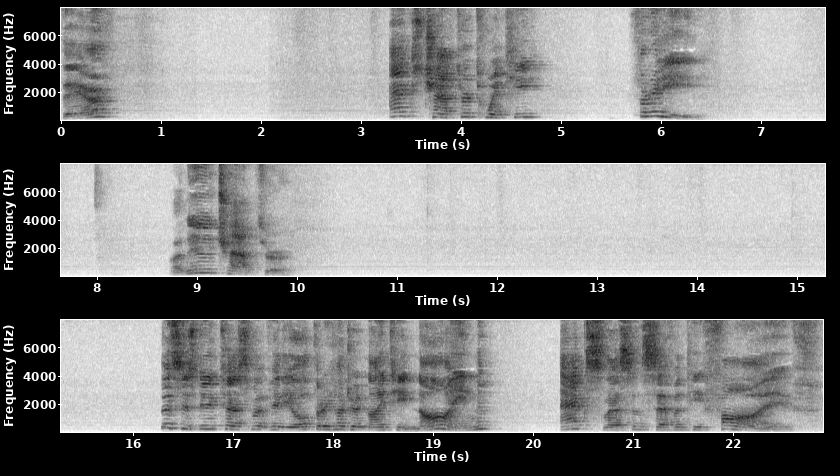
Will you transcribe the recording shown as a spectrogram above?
there. Acts chapter 23. A new chapter. This is New Testament video 399, Acts lesson 75.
